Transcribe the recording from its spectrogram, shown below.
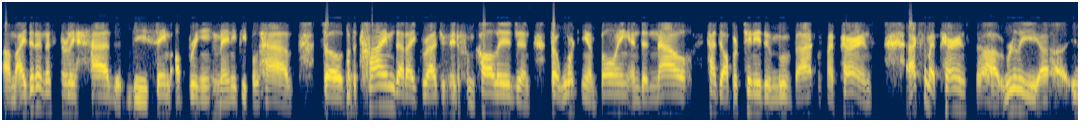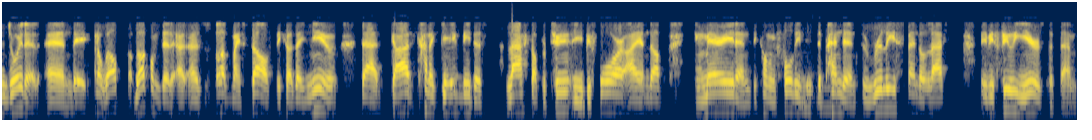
um, I didn't necessarily had the same upbringing many people have. So by the time that I graduated from college and started working at Boeing, and then now had the opportunity to move back with my parents, actually my parents uh, really uh, enjoyed it and they kind of wel- welcomed it as well as myself because I knew that God kind of gave me this last opportunity before I end up getting married and becoming fully independent to really spend the last maybe few years with them.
